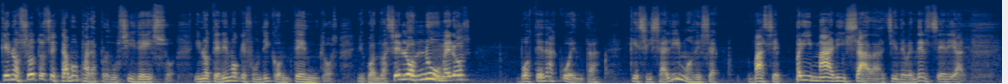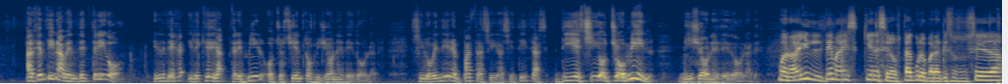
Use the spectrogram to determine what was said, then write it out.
que nosotros estamos para producir eso y nos tenemos que fundir contentos. Y cuando haces los números, vos te das cuenta que si salimos de esa base primarizada, es decir, de vender cereal. Argentina vende trigo y le, deja, y queda 3.800 millones de dólares. Si lo vendiera en pastas y galletitas, 18.000 millones de dólares. Bueno, ahí el tema es quién es el obstáculo para que eso suceda.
